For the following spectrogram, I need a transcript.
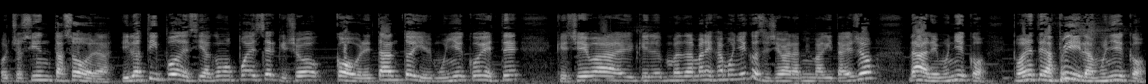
800 horas. Y los tipos decían, ¿cómo puede ser que yo cobre tanto y el muñeco este que lleva, el que maneja muñeco se lleva la misma guita que yo? Dale, muñeco, ponete las pilas, muñeco.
